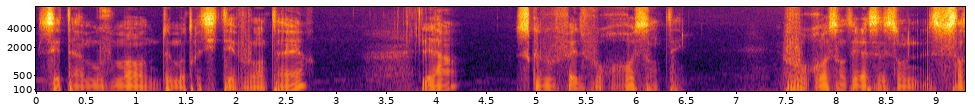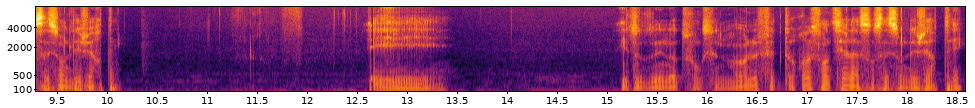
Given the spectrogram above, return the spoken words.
c'est un mouvement de motricité volontaire. Là, ce que vous faites, vous ressentez. Vous ressentez la sensation, de légèreté. Et étant donné notre fonctionnement, le fait de ressentir la sensation de légèreté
